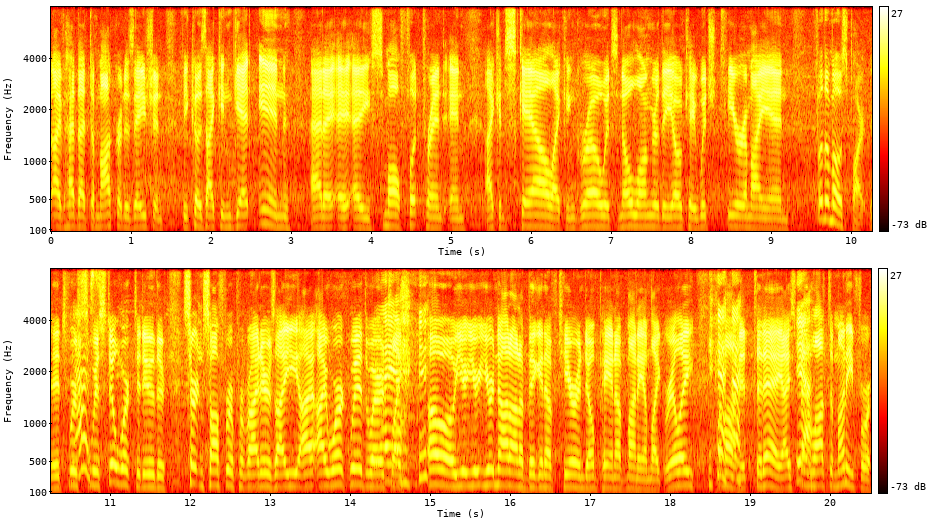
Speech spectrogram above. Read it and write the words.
I've had that democratization because I can get in at a, a, a small footprint and I can scale, I can grow, it's no longer the okay, which tier am I in? For the most part, it's we're, yes. we're still work to do. There's certain software providers I, I, I work with where it's yeah, like, oh, you're, you're not on a big enough tier and don't pay enough money. I'm like, really? Come on, it, today I spend yeah. lots of money for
